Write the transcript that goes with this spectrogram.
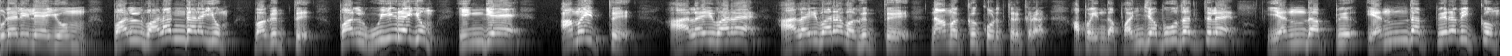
உடலிலேயும் பல் வளங்களையும் வகுத்து பல் உயிரையும் இங்கே அமைத்து அலைவர அலைவர வகுத்து நமக்கு கொடுத்திருக்கிறார். அப்போ இந்த பஞ்சபூதத்தில் எந்த எந்த பிறவிக்கும்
